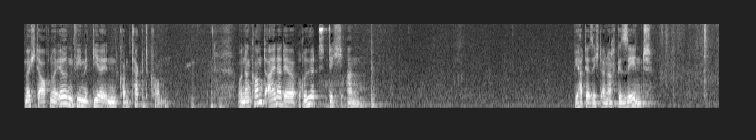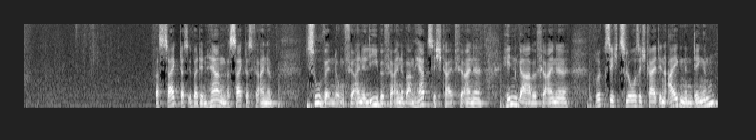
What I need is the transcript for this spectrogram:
möchte auch nur irgendwie mit dir in Kontakt kommen. Und dann kommt einer, der rührt dich an. Wie hat er sich danach gesehnt? Was zeigt das über den Herrn? Was zeigt das für eine Zuwendung, für eine Liebe, für eine Barmherzigkeit, für eine Hingabe, für eine Rücksichtslosigkeit in eigenen Dingen?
